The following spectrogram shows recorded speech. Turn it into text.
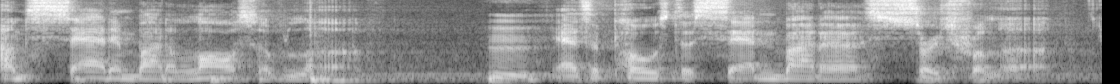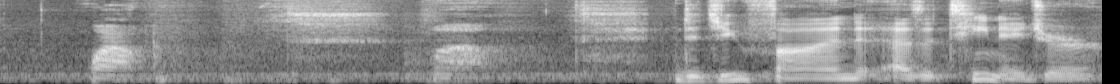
I'm saddened by the loss of love hmm. as opposed to saddened by the search for love. Wow. Wow did you find as a teenager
